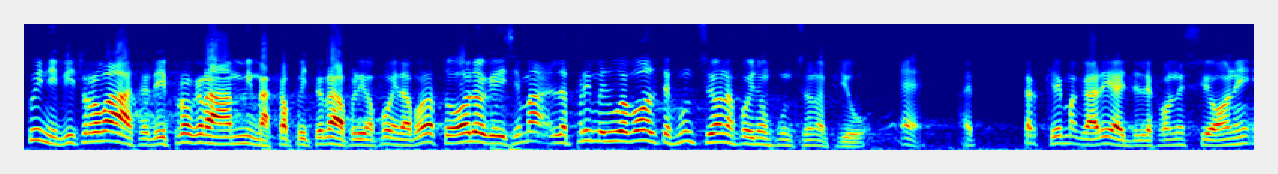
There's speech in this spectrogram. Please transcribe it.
Quindi vi trovate dei programmi, ma capiterà prima o poi in laboratorio, che dice ma le prime due volte funziona, poi non funziona più. Eh, perché magari hai delle connessioni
